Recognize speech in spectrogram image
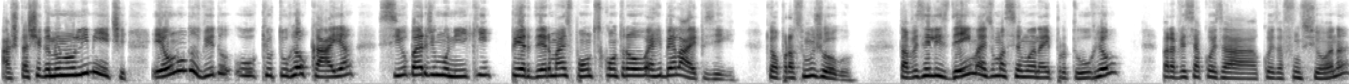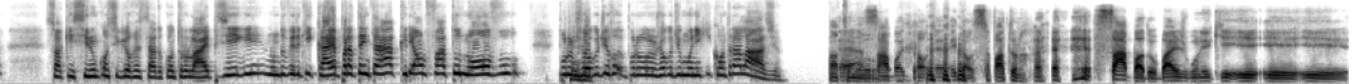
Acho que está chegando no limite. Eu não duvido o, que o Tuchel caia se o Bayern de Munique perder mais pontos contra o RB Leipzig, que é o próximo jogo. Talvez eles deem mais uma semana aí pro Tuchel para ver se a coisa, a coisa funciona. Só que se não conseguir o resultado contra o Leipzig, não duvido que caia para tentar criar um fato novo para o uhum. jogo, de, jogo de Munique contra Lazio. Fato é, sábado, então, é, então fato, sábado, Bayern de Munique e, e, e,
